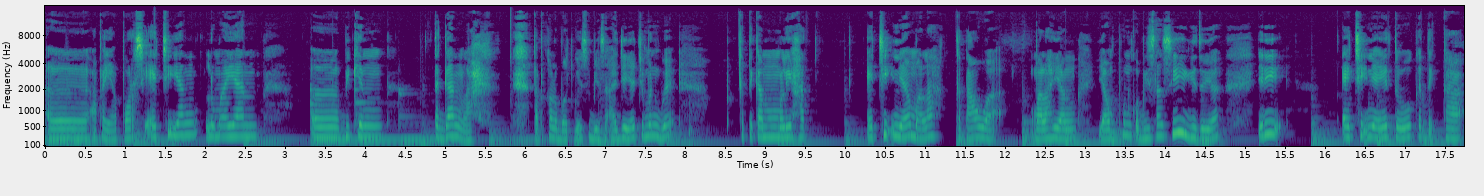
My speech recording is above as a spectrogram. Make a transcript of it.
uh, apa ya porsi ecchi yang lumayan uh, bikin tegang lah. Tapi kalau buat gue sih biasa aja ya. Cuman gue ketika melihat ecinya malah ketawa. Malah yang yang pun kok bisa sih gitu ya. Jadi ecinya itu ketika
